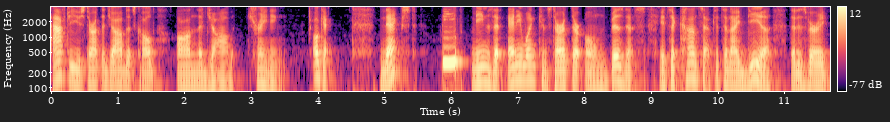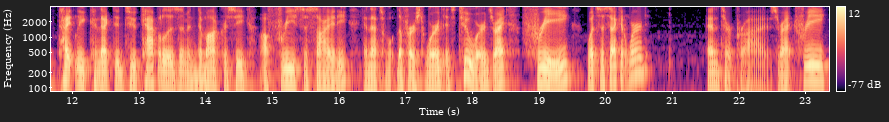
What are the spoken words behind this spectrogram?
after you start the job that's called on the job training. Okay, next, beep means that anyone can start their own business. It's a concept, it's an idea that is very tightly connected to capitalism and democracy, a free society. And that's the first word. It's two words, right? Free. What's the second word? Enterprise, right? Free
